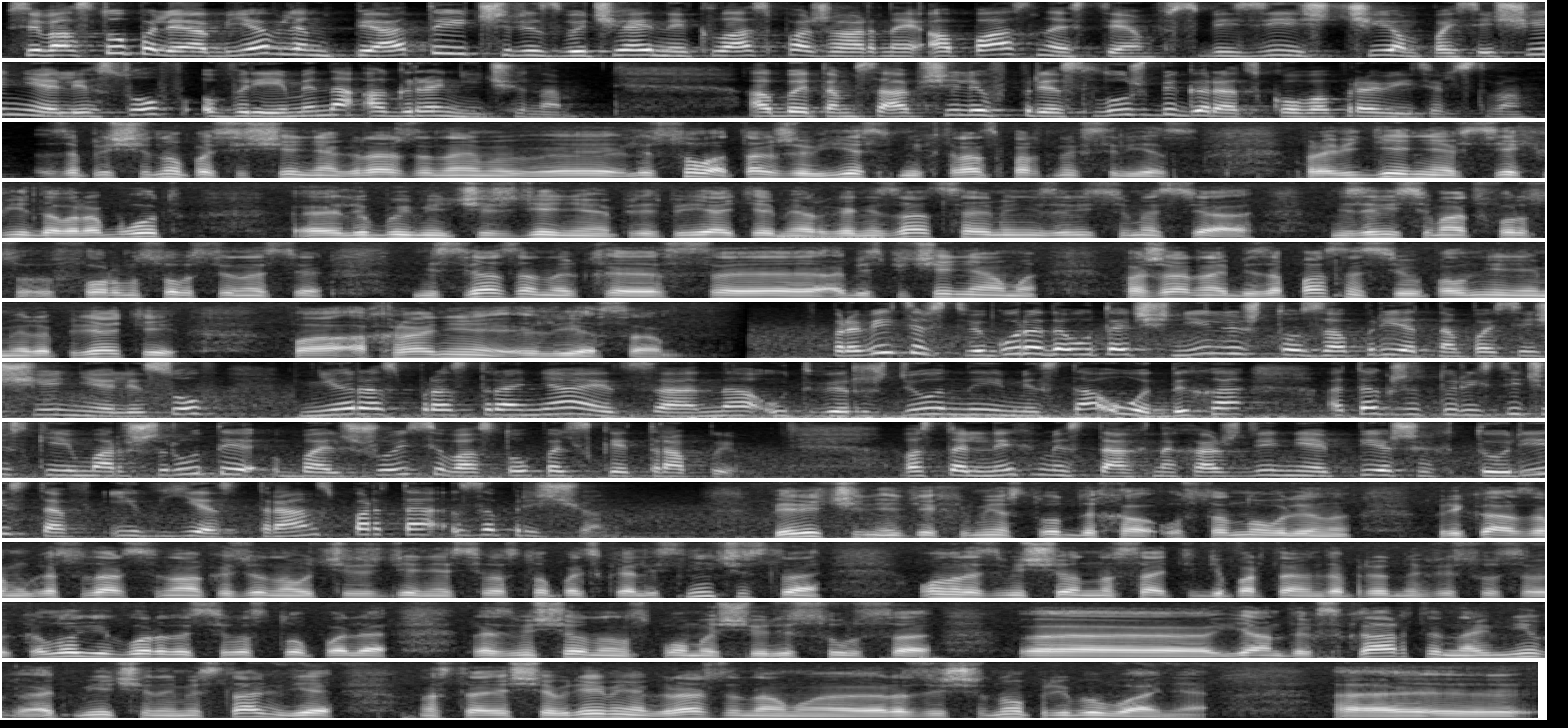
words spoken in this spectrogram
В Севастополе объявлен пятый чрезвычайный класс пожарной опасности, в связи с чем посещение лесов временно ограничено. Об этом сообщили в пресс-службе городского правительства. Запрещено посещение гражданами э, лесов, а также въезд в них транспортных средств. Проведение всех видов работ э, любыми учреждениями, предприятиями, организациями, независимости, независимо от форм собственности, не связанных э, с обеспечением пожарной безопасности, выполнением мероприятий по охране леса. В правительстве города уточнили, что запрет на посещение лесов не распространяется на утвержденные места отдыха, а также туристические маршруты Большой Севастопольской тропы. В остальных местах нахождение пеших туристов и въезд транспорта запрещен. Перечень этих мест отдыха установлен приказом Государственного казенного учреждения Севастопольское лесничество. Он размещен на сайте Департамента природных ресурсов и экологии города Севастополя. Размещен он с помощью ресурса э, Яндекс.Карты. На них отмечены места, где в настоящее время гражданам э, разрешено пребывание. Э,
